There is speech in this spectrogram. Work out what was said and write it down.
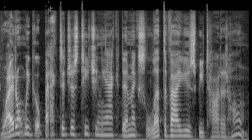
Why don't we go back to just teaching the academics? Let the values be taught at home.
